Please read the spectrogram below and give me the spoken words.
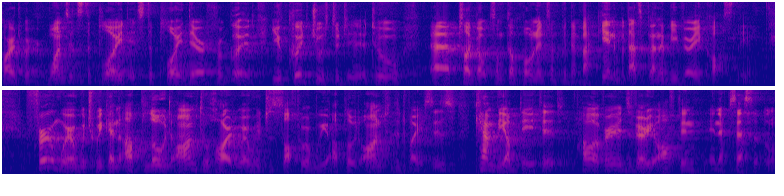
hardware. Once it's deployed, it's deployed there for good. You could choose to, to uh, plug out some components and put them back in, but that's going to be very costly. Firmware, which we can upload onto hardware, which is software we upload onto the devices, can be updated. However, it's very often inaccessible.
